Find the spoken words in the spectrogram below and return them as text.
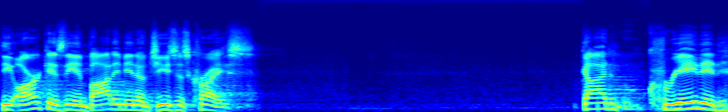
The ark is the embodiment of Jesus Christ. God created,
